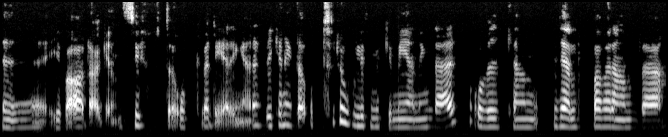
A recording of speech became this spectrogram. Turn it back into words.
Eh, i vardagen, syfte och värderingar. Vi kan hitta otroligt mycket mening där och vi kan hjälpa varandra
